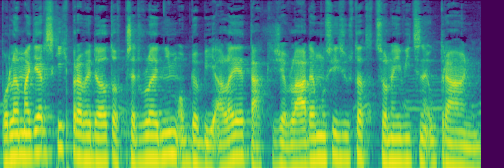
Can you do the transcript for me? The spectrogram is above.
Podle maďarských pravidel to v předvolebním období ale je tak, že vláda musí zůstat co nejvíc neutrální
